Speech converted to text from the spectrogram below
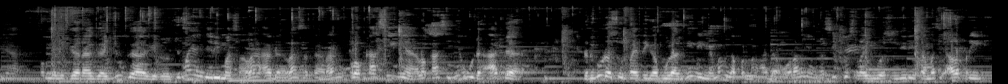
ya pemilik garaga juga gitu. Cuma yang jadi masalah adalah sekarang lokasinya. Lokasinya udah ada. Dan gue udah survei tiga bulan ini memang nggak pernah ada orang yang ke situ selain gue sendiri sama si Alfri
